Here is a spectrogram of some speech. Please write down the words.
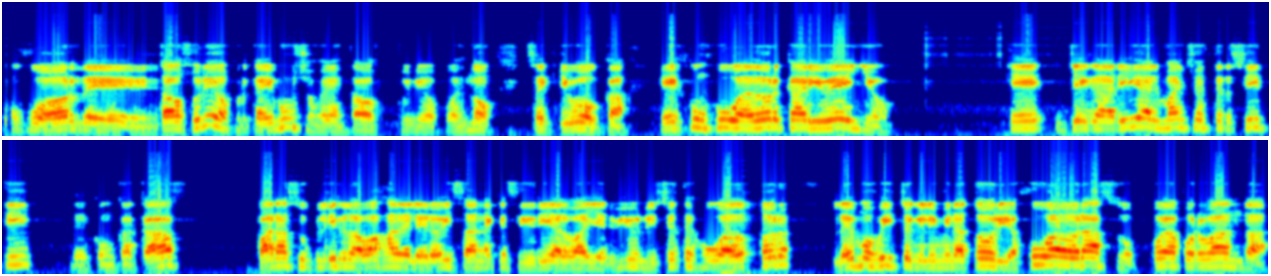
un jugador de Estados Unidos, porque hay muchos en Estados Unidos, pues no, se equivoca. Es un jugador caribeño que llegaría al Manchester City de CONCACAF para suplir la baja del héroe que se iría al Bayern Munich. Este jugador lo hemos visto en eliminatoria, jugadorazo, juega por banda.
